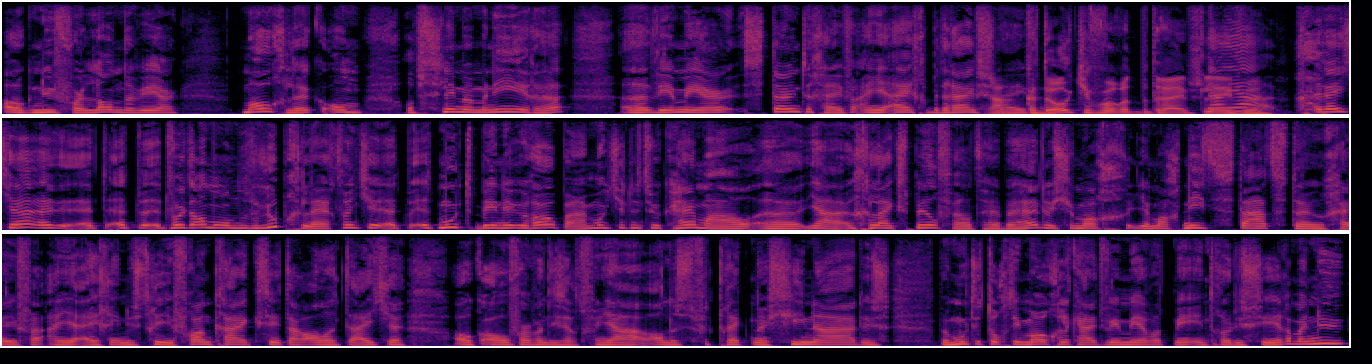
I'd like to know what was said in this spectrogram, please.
ook nu voor landen weer mogelijk om op slimme manieren uh, weer meer steun te geven aan je eigen bedrijfsleven. Ja, cadeautje voor het bedrijfsleven. Nou ja, weet je, het, het, het, wordt allemaal onder de loep gelegd. Want je, het, het moet binnen Europa moet je natuurlijk helemaal uh, ja, een gelijk speelveld hebben. Hè? Dus je mag, je mag niet staatssteun geven aan je eigen industrie. Frankrijk zit daar al een tijdje ook over. Want die zegt van ja, alles vertrekt naar China. Dus we moeten toch die mogelijkheid weer meer wat meer introduceren. Maar nu,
